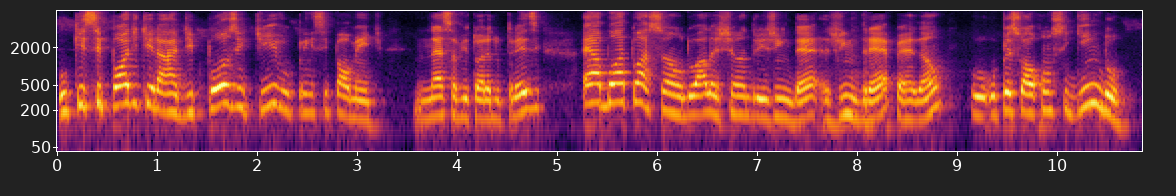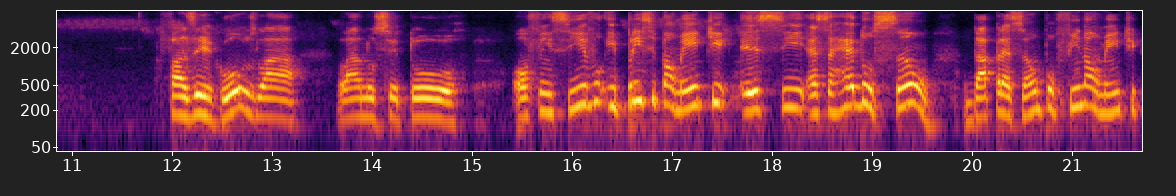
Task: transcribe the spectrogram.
O que se pode tirar de positivo, principalmente nessa vitória do 13, é a boa atuação do Alexandre Gindé, Gindré, perdão, o, o pessoal conseguindo fazer gols lá, lá no setor ofensivo e principalmente esse, essa redução da pressão por finalmente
